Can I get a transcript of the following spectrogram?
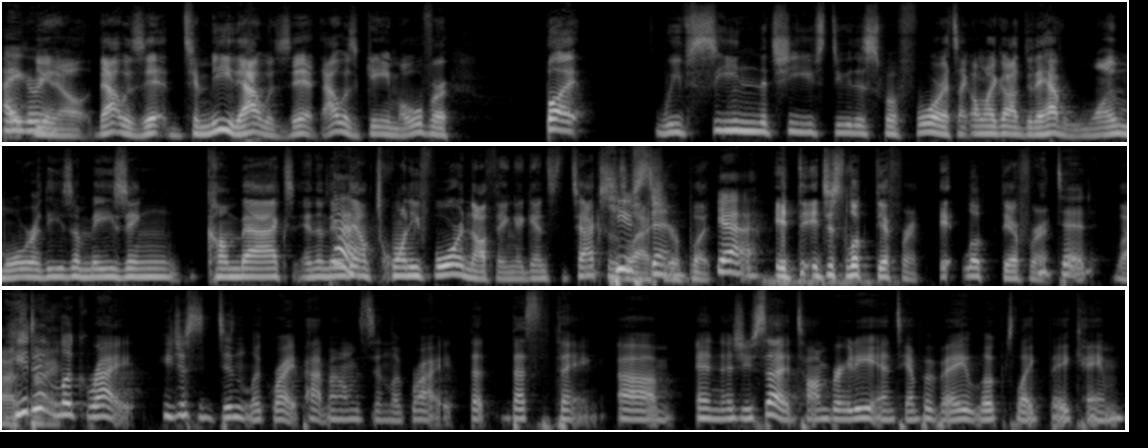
I agree. You know, that was it. To me, that was it. That was game over. But we've seen the Chiefs do this before. It's like, oh my God, do they have one more of these amazing comebacks? And then they were down 24 nothing against the Texans last year. But yeah, it it just looked different. It looked different did. last he didn't night. look right. He just didn't look right. Pat Mahomes didn't look right. That that's the thing. Um, and as you said, Tom Brady and Tampa Bay looked like they came.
